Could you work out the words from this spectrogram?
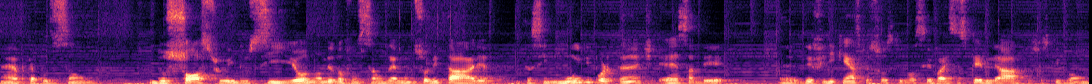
né? Porque a posição do sócio e do CEO na mesma função é muito solitária. Então, assim, muito importante é saber é, definir quem é as pessoas que você vai se espelhar, pessoas que vão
